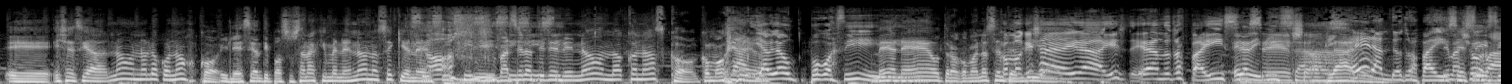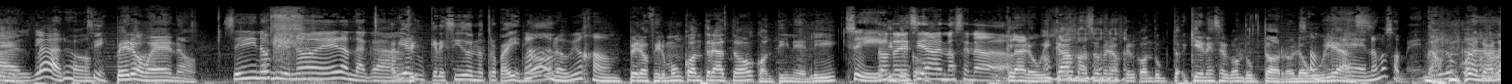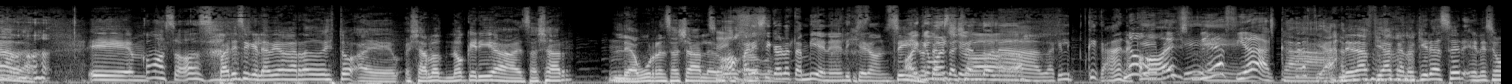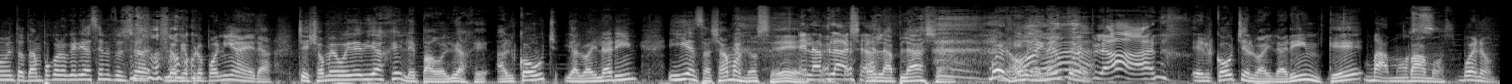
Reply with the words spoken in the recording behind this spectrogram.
eh, ella decía, no, no lo conozco. Y le decían tipo, Susana Jiménez, no, no sé quién es. Sí, sí, y sí, Marcelo sí, sí, tiene, no, no conozco. Como que Claro. Y hablaba un poco así. medio neutro, como no se Como que ella era, eran de otros países. Era divisa. Claro. Eran de otros países De mayor. igual, Sí, claro. Sí. Pero bueno. Sí, no, que no eran de acá. Habían crecido en otro país, ¿no? Claro, vieja. Pero firmó un contrato con Tinelli. Sí. Donde Y te- decía no sé nada. Claro, ubicás más o menos que el conductor, quién es el conductor, o lo Más o googleás. menos, más o menos. Bueno, nada. Eh, ¿Cómo sos? parece que le había agarrado esto. eh, Charlotte no quería ensayar. Le aburre ensayar. le Sí. aburre- Oh, parece que ahora también, ¿eh? Dijeron. Sí. no Ay, qué está mal ensayando nada. ¿Qué, qué gana? No, ¿Qué? ¿Para es, qué? le da fiaca. Le da fiaca, no quiere hacer. En ese momento tampoco lo quería hacer. Entonces lo que proponía era: Che, yo me voy de viaje, le pago el viaje al coach y al bailarín. Y ensayamos, no sé. En la playa. En la playa. Bueno, Ay, obviamente. plan. el coach, el bailarín, que... Vamos. Vamos. Bueno,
